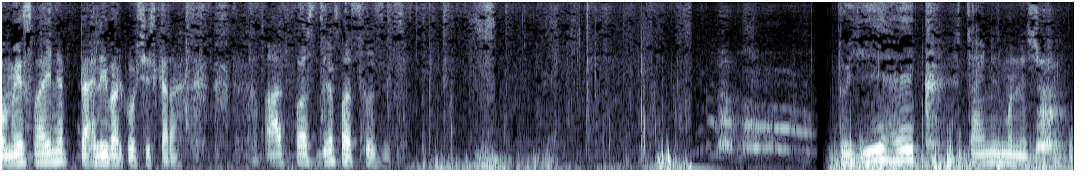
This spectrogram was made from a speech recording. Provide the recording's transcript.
सोमेश भाई ने पहली बार कोशिश करा। आज फ़र्स्ट डे फ़र्स्ट कोशिश। तो ये है एक चाइनीज़ मोनिस्ट्री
